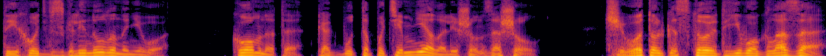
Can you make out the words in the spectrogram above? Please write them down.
Ты хоть взглянула на него? Комната как будто потемнела, лишь он зашел. Чего только стоят его глаза.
